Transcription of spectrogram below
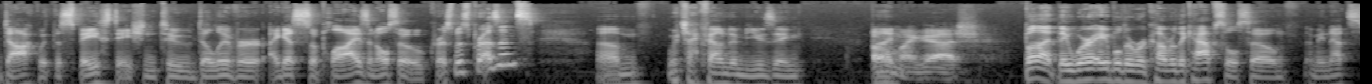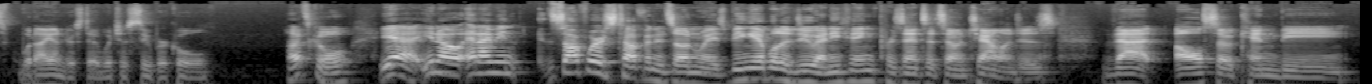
dock with the space station to deliver, I guess, supplies and also Christmas presents, um, which I found amusing. Oh but, oh my gosh. But they were able to recover the capsule, so I mean that's what I understood, which is super cool. That's cool. Yeah, you know, and I mean, software is tough in its own ways. Being able to do anything presents its own challenges. That also can be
